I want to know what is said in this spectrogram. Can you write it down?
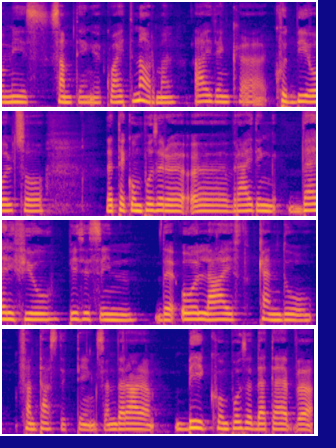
for me it's something quite normal. I think uh, could be also that a composer uh, writing very few pieces in the whole life can do fantastic things. And there are big composers that have uh,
